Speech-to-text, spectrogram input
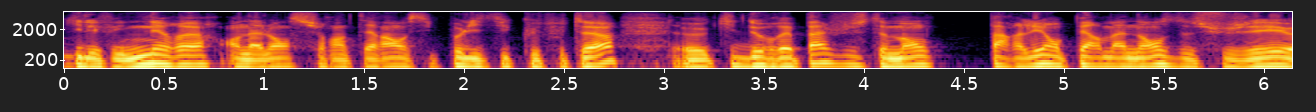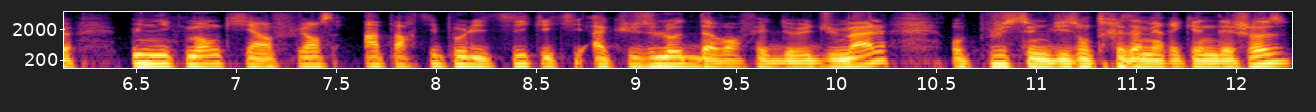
qu'il ait fait une erreur en allant sur un terrain aussi politique que Twitter, euh, qu'il ne devrait pas justement parler en permanence de sujets euh, uniquement qui influencent un parti politique et qui accusent l'autre d'avoir fait du mal. Au plus, c'est une vision très américaine des choses.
